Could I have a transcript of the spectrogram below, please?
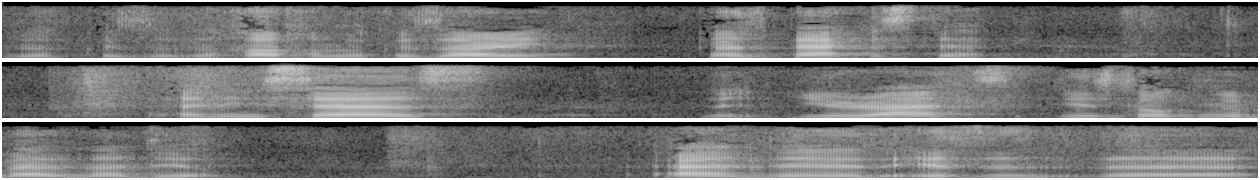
the, the Chacham, the Kuzari, goes back a step. And he says, you're right, he's talking about an ideal. And there is the,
